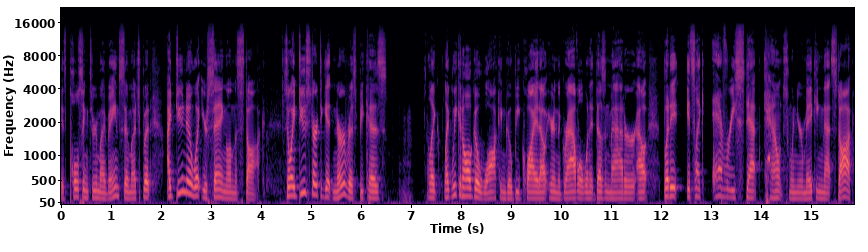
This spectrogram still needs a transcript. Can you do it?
it's pulsing through my veins so much. But I do know what you're saying on the stock, so I do start to get nervous because, like, like we can all go walk and go be quiet out here in the gravel when it doesn't matter out. But it it's like every step counts when you're making that stock,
